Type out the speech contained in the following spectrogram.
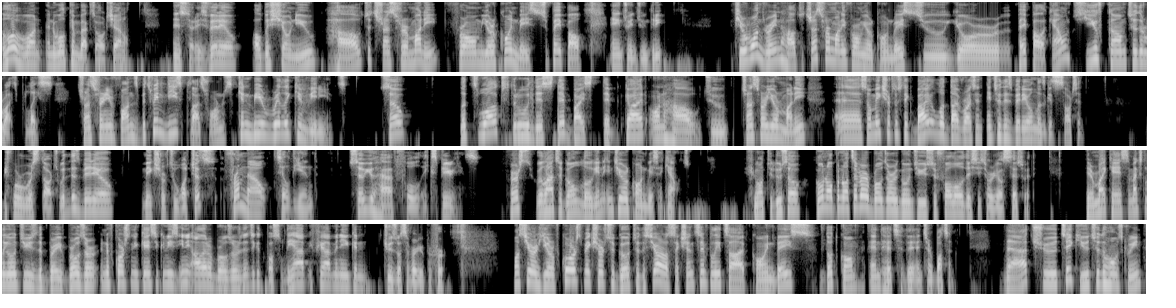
Hello everyone and welcome back to our channel. In today's video, I'll be showing you how to transfer money from your Coinbase to PayPal in 2023. If you're wondering how to transfer money from your Coinbase to your PayPal account, you've come to the right place. Transferring funds between these platforms can be really convenient. So, let's walk through this step-by-step guide on how to transfer your money. Uh, so make sure to stick by. Let's dive right into this video and let's get started. Before we start with this video, make sure to watch us from now till the end so you have full experience. First, we'll have to go and log in into your Coinbase account. If you want to do so, go and open whatever browser you're going to use to follow this tutorial steps with. Here in my case, I'm actually going to use the Brave browser, and of course in your case you can use any other browser that you could possibly have. If you have any, you can choose whatever you prefer. Once you're here, of course, make sure to go to the URL section, simply type coinbase.com and hit the enter button that should take you to the home screen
